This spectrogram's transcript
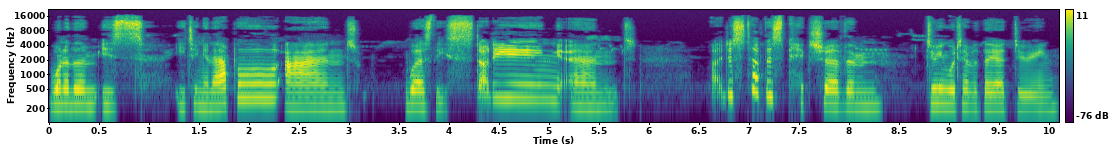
one of them is eating an apple, and Worsley studying, and I just have this picture of them doing whatever they are doing.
